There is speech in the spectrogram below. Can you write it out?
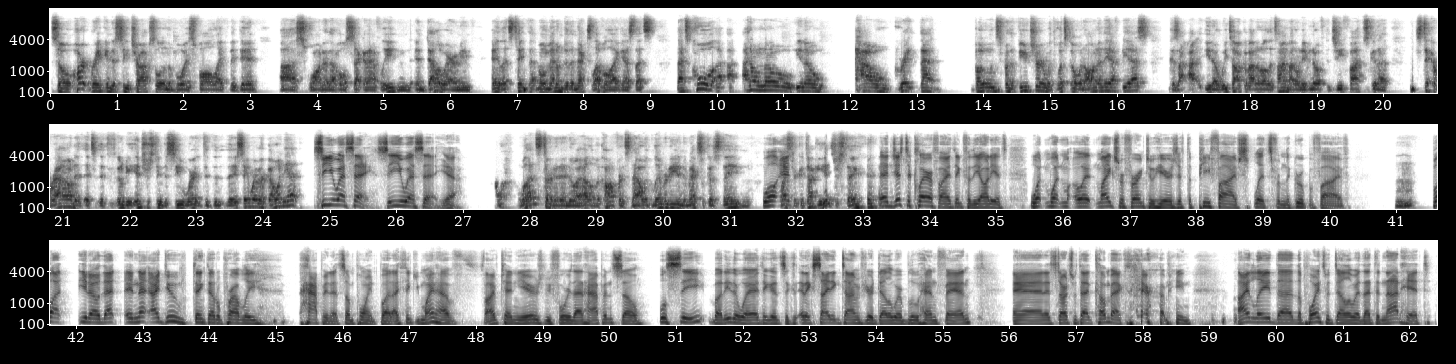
So heartbreaking to see Troxel and the boys fall like they did, uh, squander that whole second half lead. And, and Delaware, I mean, hey, let's take that momentum to the next level. I guess that's that's cool. I, I don't know, you know, how great that bodes for the future with what's going on in the FBS? Because I, I, you know, we talk about it all the time. I don't even know if the G5 is going to stick around. It's it's going to be interesting to see where did, they say where they're going yet? CUSA, CUSA, yeah. Oh, well, that's turning into a hell of a conference now with Liberty and New Mexico State and well, Western and, Kentucky. Interesting. and just to clarify, I think for the audience, what what what Mike's referring to here is if the P five splits from the group of 5 mm-hmm. But you know that, and that, I do think that'll probably happen at some point. But I think you might have five, ten years before that happens. So we'll see. But either way, I think it's an exciting time if you're a Delaware Blue Hen fan. And it starts with that comeback there. I mean, I laid the the points with Delaware that did not hit.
